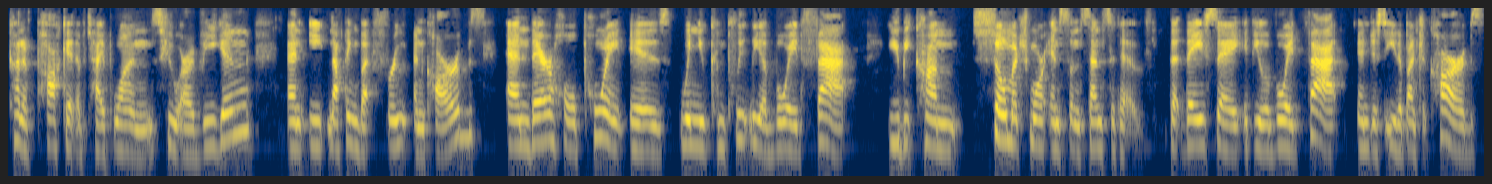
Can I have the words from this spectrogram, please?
kind of pocket of type ones who are vegan and eat nothing but fruit and carbs. And their whole point is when you completely avoid fat, you become so much more insulin sensitive that they say if you avoid fat and just eat a bunch of carbs,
